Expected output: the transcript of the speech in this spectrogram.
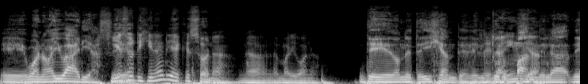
Eh, bueno, hay varias. ¿Y es eh, originaria de qué zona la, la marihuana? de donde te dije antes, del ¿De la Turpán, India? de la de,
